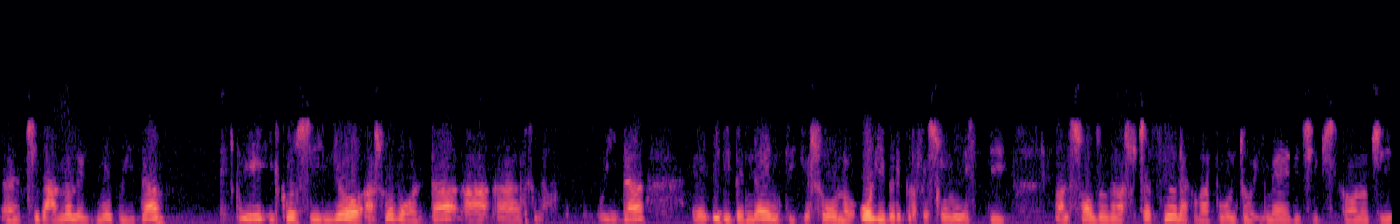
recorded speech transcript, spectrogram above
eh, ci danno le linee guida. E il Consiglio a sua volta ha, ha guida eh, i dipendenti che sono o liberi professionisti al soldo dell'associazione come appunto i medici, i psicologi,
